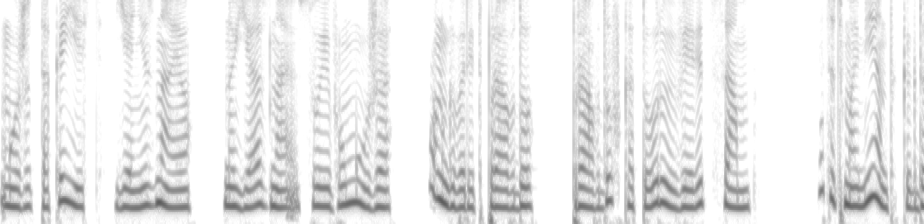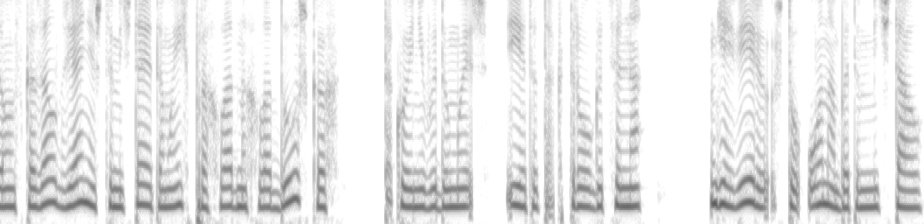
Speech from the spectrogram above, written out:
Может, так и есть, я не знаю. Но я знаю своего мужа. Он говорит правду. Правду, в которую верит сам. Этот момент, когда он сказал Диане, что мечтает о моих прохладных ладошках, такое не выдумаешь. И это так трогательно. Я верю, что он об этом мечтал.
